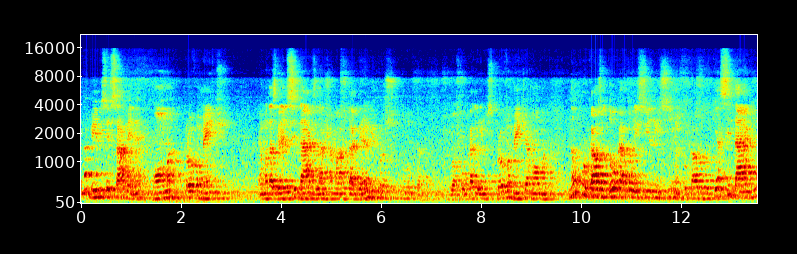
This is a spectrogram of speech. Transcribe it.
E na Bíblia vocês sabem, né? Roma provavelmente é uma das grandes cidades lá chamada da grande prostituta do Apocalipse, provavelmente é Roma. Não por causa do catolicismo em si, mas por causa do que a cidade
